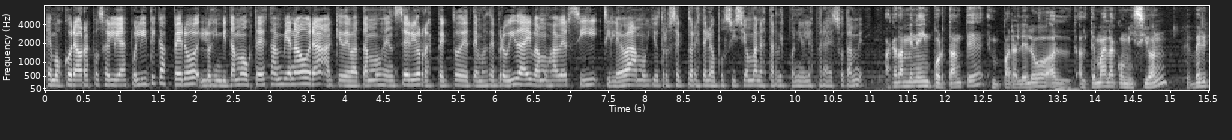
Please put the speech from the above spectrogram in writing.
hemos cobrado responsabilidades políticas, pero los invitamos a ustedes también ahora a que debatamos en serio respecto de temas de probidad y vamos a ver si, si le vamos y otros sectores de la oposición van a estar disponibles para eso también. Acá también es importante en paralelo al, tema de la comisión, ver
